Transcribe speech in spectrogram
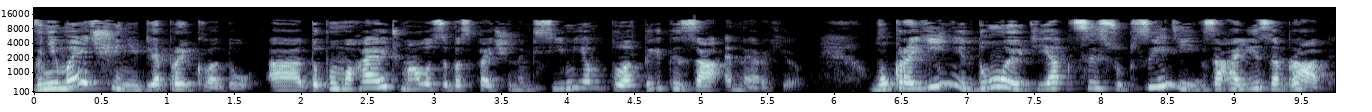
В Німеччині, для прикладу, допомагають малозабезпеченим сім'ям платити за енергію. В Україні думають, як ці субсидії взагалі забрати.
